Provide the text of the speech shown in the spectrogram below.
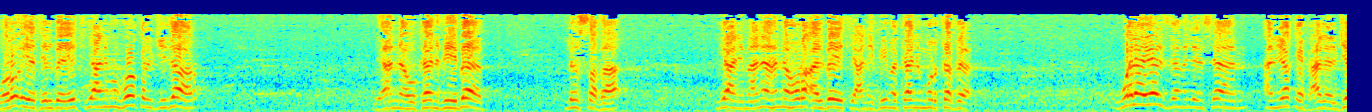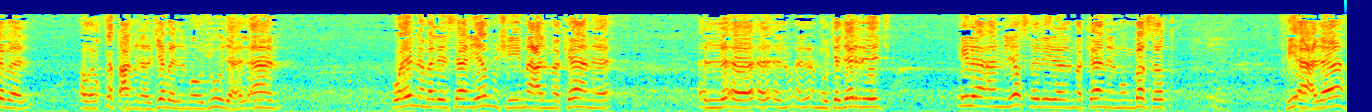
ورؤية البيت يعني من فوق الجدار. لأنه كان فيه باب للصفا يعني معناه أنه رأى البيت يعني في مكان مرتفع. ولا يلزم الإنسان أن يقف على الجبل أو القطعة من الجبل الموجودة الآن وإنما الإنسان يمشي مع المكان المتدرج إلى أن يصل إلى المكان المنبسط في أعلاه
